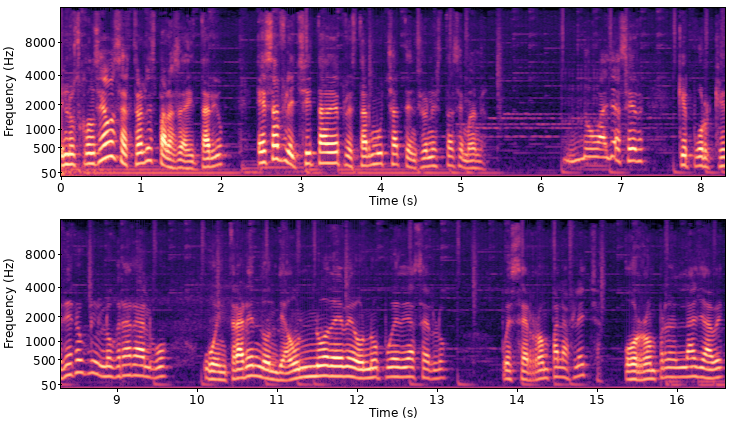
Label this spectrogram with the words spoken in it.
En los consejos astrales para Sagitario, esa flechita debe prestar mucha atención esta semana. No vaya a ser que por querer lograr algo o entrar en donde aún no debe o no puede hacerlo, pues se rompa la flecha o rompan la llave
